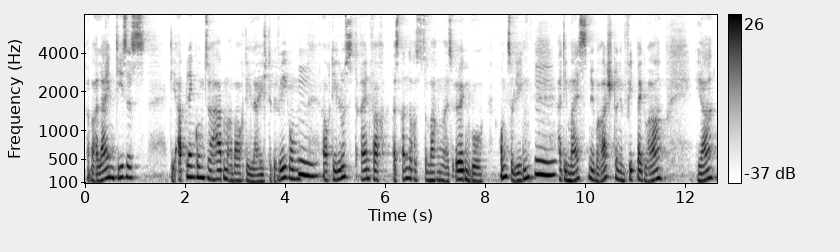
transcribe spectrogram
Aber allein dieses, die Ablenkung zu haben, aber auch die leichte Bewegung, mhm. auch die Lust, einfach was anderes zu machen, als irgendwo rumzuliegen, mhm. hat die meisten überrascht und im Feedback war, ja,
